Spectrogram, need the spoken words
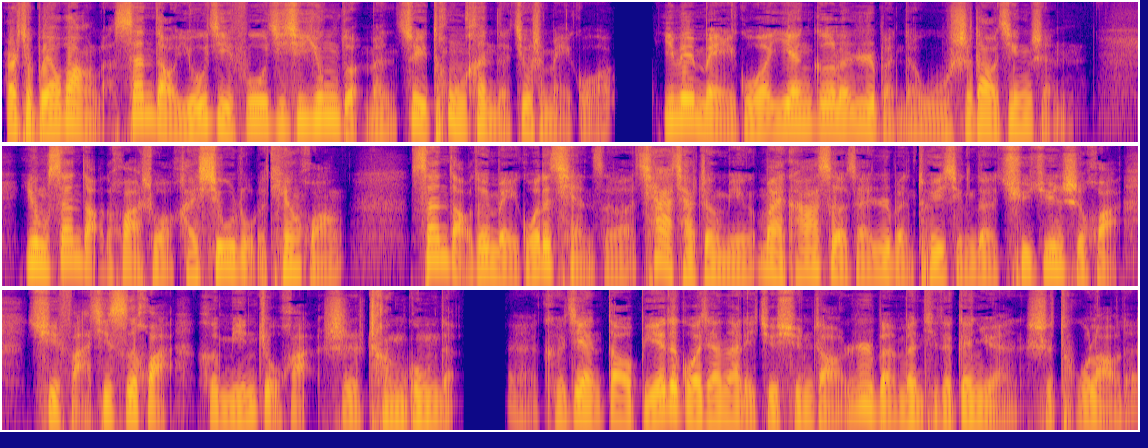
而且不要忘了，三岛由纪夫及其拥趸们最痛恨的就是美国，因为美国阉割了日本的武士道精神。用三岛的话说，还羞辱了天皇。三岛对美国的谴责，恰恰证明麦克阿瑟在日本推行的去军事化、去法西斯化和民主化是成功的。呃，可见到别的国家那里去寻找日本问题的根源是徒劳的。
